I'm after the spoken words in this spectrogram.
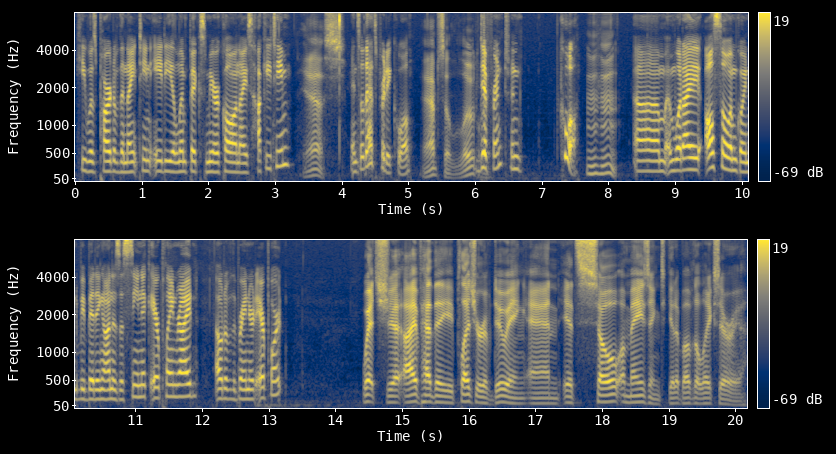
He was part of the 1980 Olympics Miracle on Ice hockey team, Yes. and so that's pretty cool Absolutely. different and cool. Mm-hmm. Um, and what I also am going to be bidding on is a scenic airplane ride out of the Brainerd Airport. which uh, I've had the pleasure of doing, and it's so amazing to get above the lakes area.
